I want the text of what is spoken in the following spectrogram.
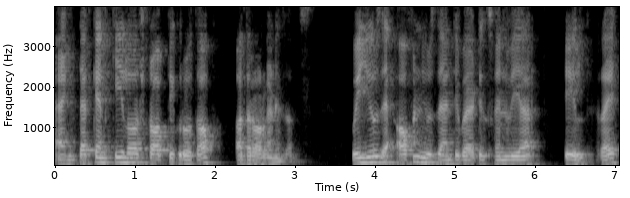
and that can kill or stop the growth of other organisms. We use often use the antibiotics when we are ill, right?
